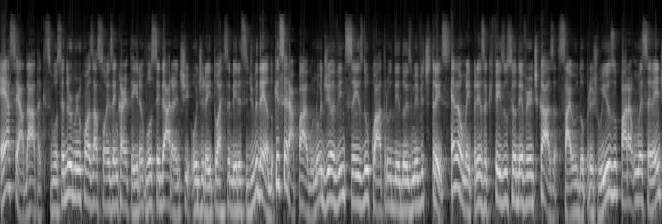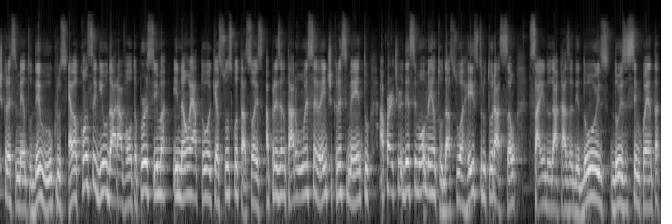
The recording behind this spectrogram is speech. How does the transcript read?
Essa é a data que, se você dormir com as ações em carteira, você garante o direito a receber esse dividendo, que será pago no dia 26 de 4 de 2023. Ela é uma empresa que fez o seu dever de casa, saiu do prejuízo para um excelente crescimento de lucros, ela conseguiu dar a volta por cima e não é à toa que as suas cotações apresentaram um excelente crescimento a partir desse momento da sua reestruturação, saindo da casa de 2, 2,50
